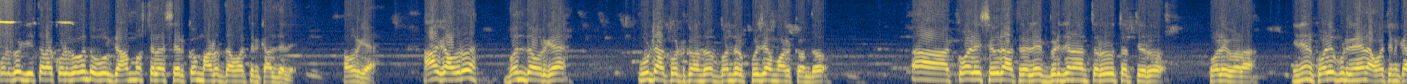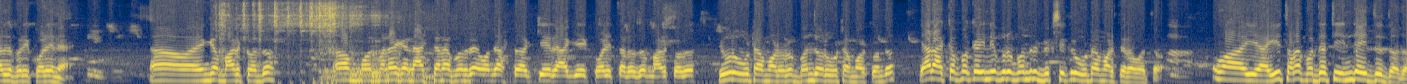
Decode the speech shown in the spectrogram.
ಕೊಡ್ಬೇಕು ಈ ತರ ಕೊಡ್ಬೇಕು ಅಂತ ಊರ್ ಗ್ರಾಮಸ್ಥೆಲ್ಲ ಸೇರ್ಕೊಂಡು ಮಾಡೋದು ಅವತ್ತಿನ ಕಾಲದಲ್ಲಿ ಅವ್ರಿಗೆ. ಆಗ ಅವರು ಬಂದವ್ರಿಗೆ ಊಟ ಕೊಟ್ಕೊಂಡು ಬಂದ್ರು ಪೂಜೆ ಮಾಡ್ಕೊಂಡು ಕೋಳಿ ಶಿವರಾತ್ರಿಯಲ್ಲಿ ಬಿಡ್ದಿನ ಅಂತರು ತತ್ತಿರು ಕೋಳಿಗಳ. ಇನ್ನೇನು ಕೋಳಿ ಬಿಟ್ಟಿನೇನು ಅವತ್ತಿನ ಕಾಲದಲ್ಲಿ ಬರೀ ಕೋಳಿನೇ. ಹಿಂಗೆ ಮಾಡ್ಕೊಂಡು ಮನೆಗೆ ನಾಲ್ಕು ಜನ ಬಂದ್ರೆ ಒಂದಷ್ಟು ಅಕ್ಕಿ, ರಾಗಿ, ಕೋಳಿ ತರೋದು ಮಾಡ್ಕೋದು ಇವರು ಊಟ ಮಾಡೋರು, ಬಂದವರು ಊಟ ಮಾಡ್ಕೊಂಡು, ಯಾರು ಅಕ್ಕಪಕ್ಕ ಇನ್ನಿಬ್ರು ಬಂದ್ರು ಭಿಕ್ಷಕರು ಊಟ ಮಾಡ್ತಿರೋ ಅವತ್ತು ಈ- ಥರ ಪದ್ಧತಿ ಹಿಂದೆ ಇದ್ದದ್ದು ಅದು.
